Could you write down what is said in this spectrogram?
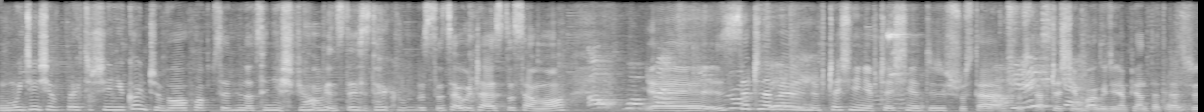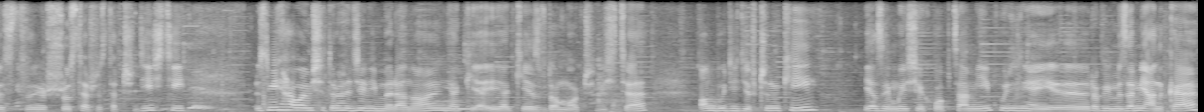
Mój dzień się praktycznie nie kończy, bo chłopcy w nocy nie śpią, więc to jest tak po prostu cały czas to samo. E, zaczynamy wcześniej, nie wcześniej, to już szósta, szósta, wcześniej była godzina piąta, teraz jest już szósta, szósta trzydzieści. Z Michałem się trochę dzielimy rano, jak, jak jest w domu oczywiście. On budzi dziewczynki, ja zajmuję się chłopcami, później e, robimy zamiankę.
